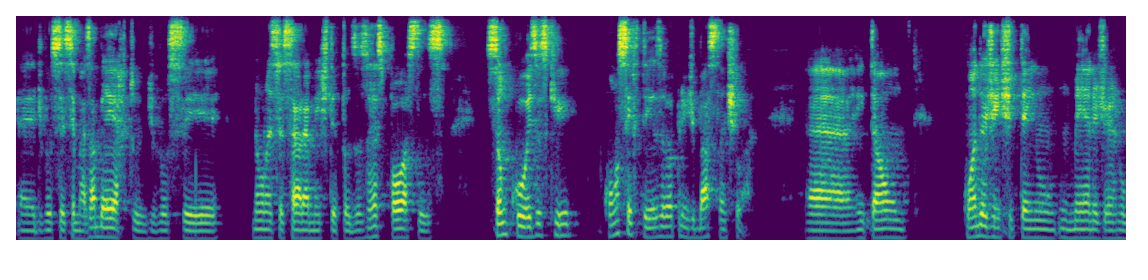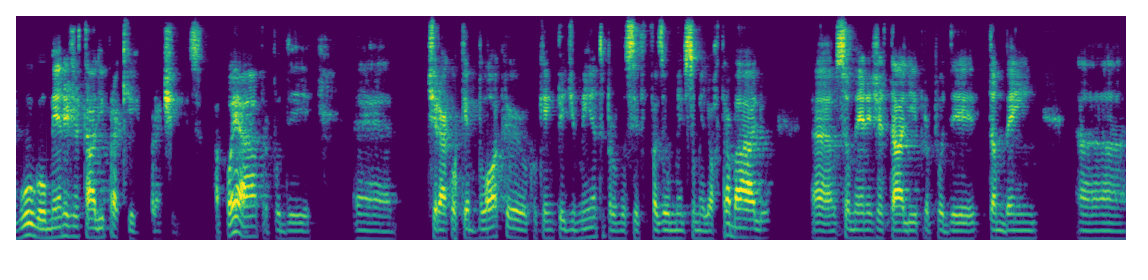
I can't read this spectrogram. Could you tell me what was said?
é, de você ser mais aberto, de você não necessariamente ter todas as respostas, são coisas que com certeza eu aprendi bastante lá. É, então, quando a gente tem um, um, manager no Google, o manager está ali para quê? Para te apoiar, para poder é, tirar qualquer blocker qualquer impedimento para você fazer o seu melhor trabalho. Uh, o seu manager está ali para poder também uh,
